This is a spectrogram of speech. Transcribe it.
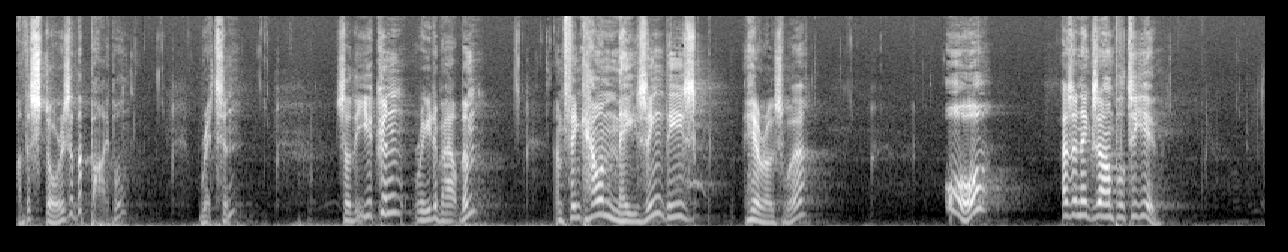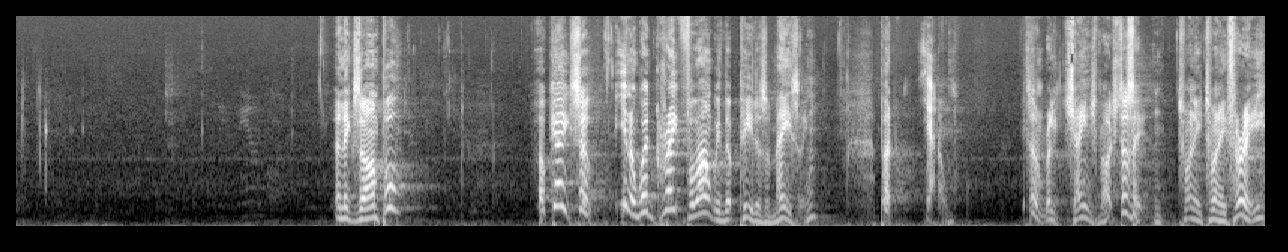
Are the stories of the Bible written so that you can read about them and think how amazing these heroes were, or as an example to you. An example? Okay, so, you know, we're grateful, aren't we, that Peter's amazing, but, you know, it doesn't really change much, does it, in 2023?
